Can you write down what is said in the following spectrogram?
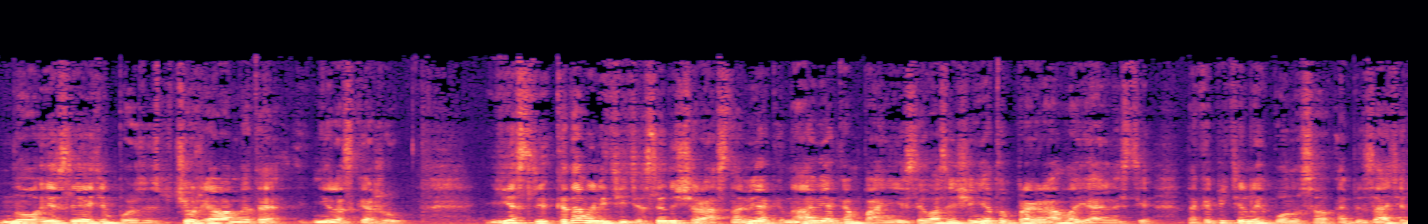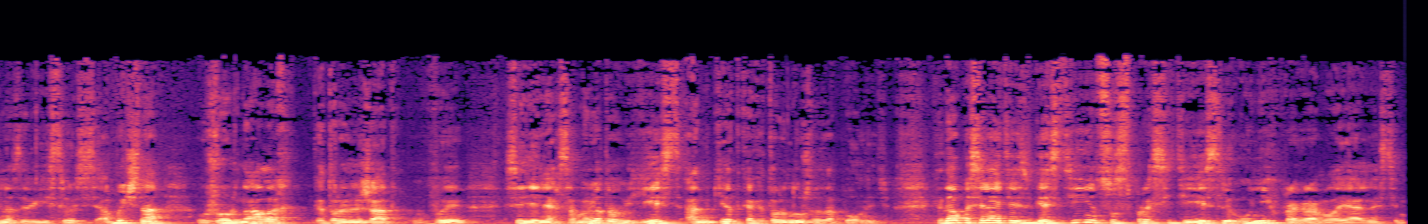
но если я этим пользуюсь, чего же я вам это не расскажу. Если, когда вы летите в следующий раз на, авиа, на авиакомпании, если у вас еще нет программ лояльности, накопительных бонусов, обязательно зарегистрируйтесь. Обычно в журналах, которые лежат в сиденьях самолетов, есть анкетка, которую нужно заполнить. Когда вы поселяетесь в гостиницу, спросите, есть ли у них программа лояльности,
